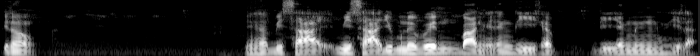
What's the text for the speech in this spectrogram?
พี่น้องนี่ครับมีสามีสาอยู่บริเวณบ้านก็ยังดีครับ ดีอย่างหนึ่งทีละ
